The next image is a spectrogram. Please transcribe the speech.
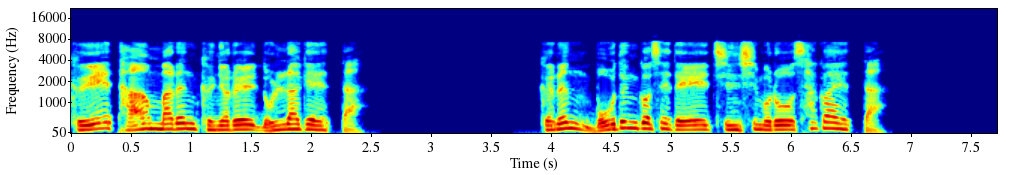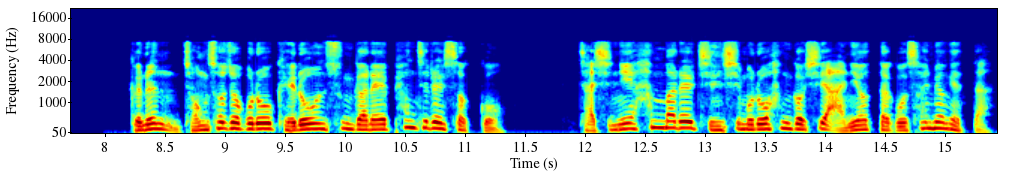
그의 다음 말은 그녀를 놀라게 했다. 그는 모든 것에 대해 진심으로 사과했다. 그는 정서적으로 괴로운 순간에 편지를 썼고 자신이 한 말을 진심으로 한 것이 아니었다고 설명했다.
